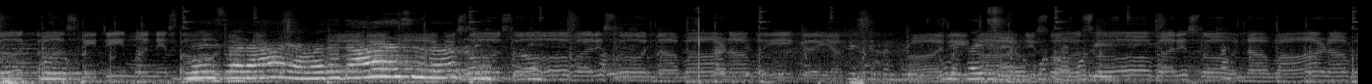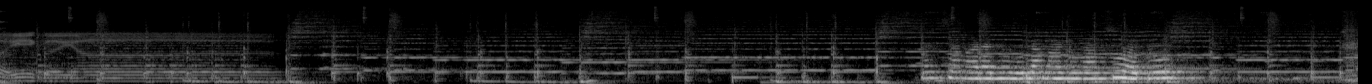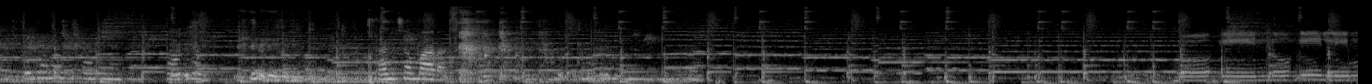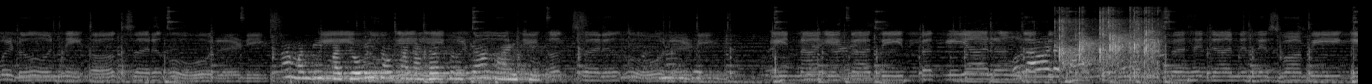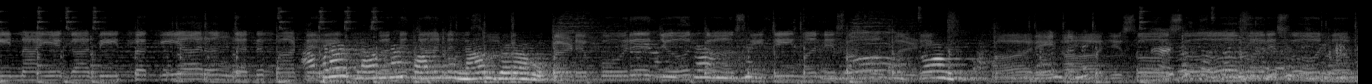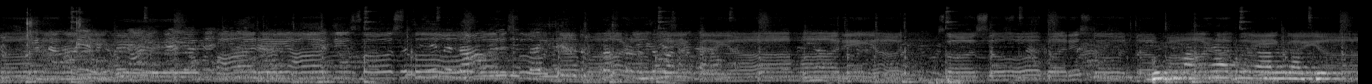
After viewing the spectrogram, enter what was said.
હો એનો એ લીમડો ને અક્ષર ઓરડી આ મંદિરમાં ચોવીસ અવતારના દર્શન ક્યાં થાય છે? અક્ષર ઓરડી એના એ તકિયા રંગત સહજાનંદ સ્વામી એના નામ જણાવો. વર્ષો ભુજમાં કયા દેવ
